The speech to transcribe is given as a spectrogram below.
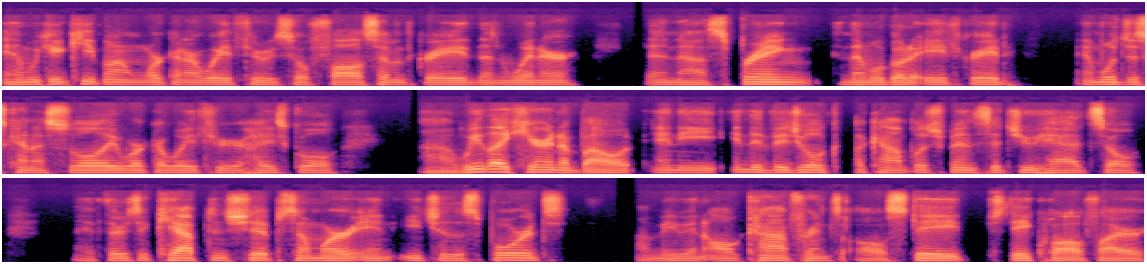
and we could keep on working our way through. So, fall, seventh grade, then winter, then uh, spring, and then we'll go to eighth grade, and we'll just kind of slowly work our way through your high school. Uh, we like hearing about any individual accomplishments that you had. So, if there's a captainship somewhere in each of the sports, uh, maybe an all conference, all state, state qualifier,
